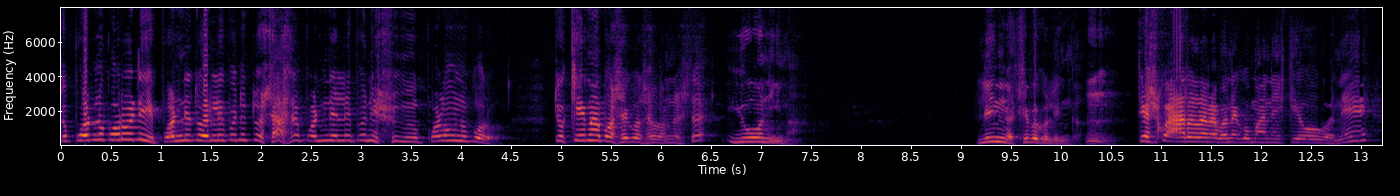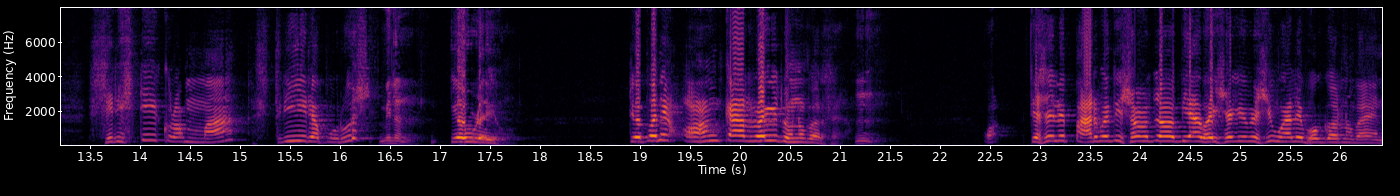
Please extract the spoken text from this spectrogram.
त्यो पढ्नु पऱ्यो नि पण्डितहरूले पनि त्यो शास्त्र पढ्नेले पनि पढाउनु पऱ्यो त्यो केमा बसेको छ भन्नुहोस् त योनिमा। लिङ्ग शिवको लिङ्ग। त्यसको आराधना भनेको माने के हो भने सृष्टि क्रममा स्त्री र पुरुष मिलन। एउटै हो। त्यो पनि अहङ्कार रहित हुनुपर्छ। त्यसैले पार्वतीसँग जब बिहा भइसकेपछि उहाँले भोग गर्नु भएन।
